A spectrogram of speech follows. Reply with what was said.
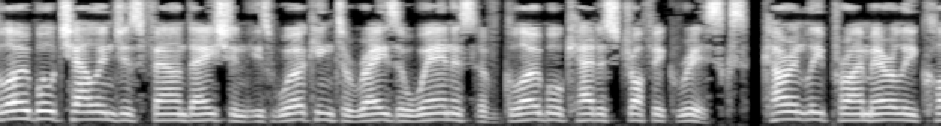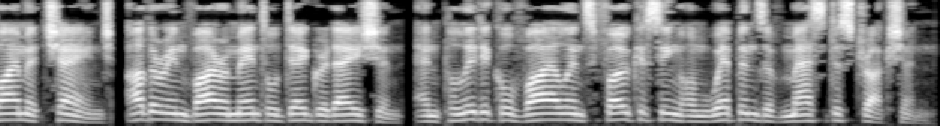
Global Challenges Foundation is working to raise awareness of global catastrophic risks, currently primarily climate change, other environmental degradation, and political violence focusing on weapons of mass destruction.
